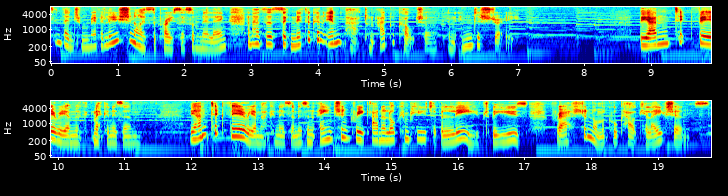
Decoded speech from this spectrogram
This invention revolutionised the process of milling and has a significant impact on agriculture and industry. The Antikythera mechanism. The Antikythera mechanism is an ancient Greek analogue computer believed to be used for astronomical calculations.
